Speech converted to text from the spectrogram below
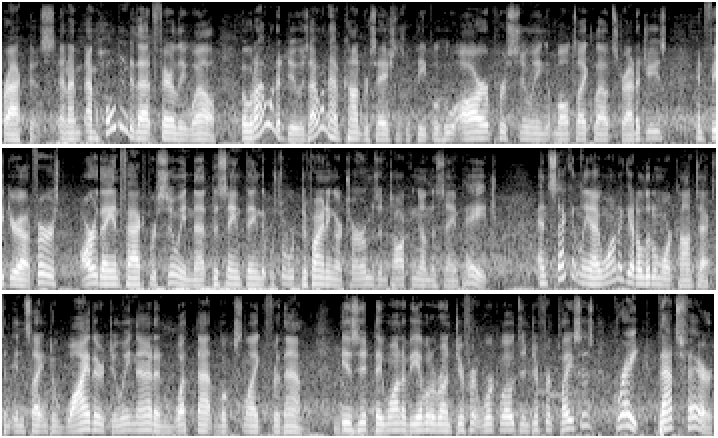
practice. And I'm, I'm holding to that fairly well. But what I want to do is I want to have conversations with people who are pursuing multi-cloud strategies and figure out first, are they in fact pursuing that, the same thing that we're defining our terms and talking on the same page? And secondly, I want to get a little more context and insight into why they're doing that and what that looks like for them. Mm. Is it they want to be able to run different workloads in different places? Great, that's fair.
